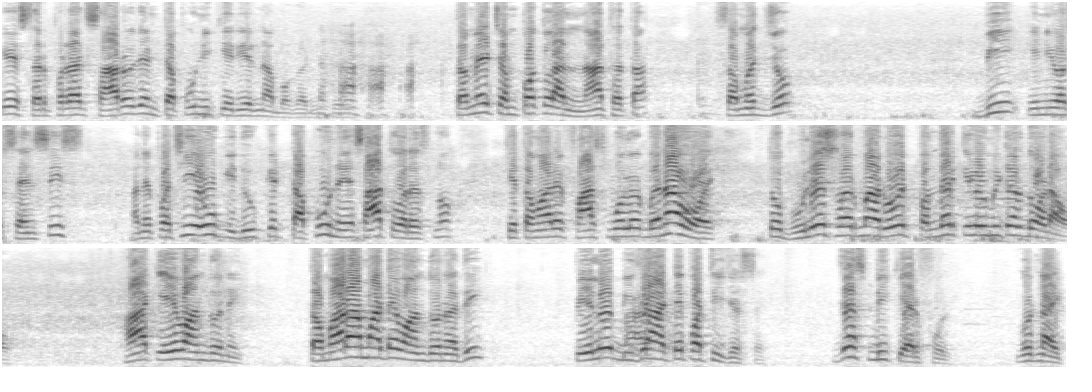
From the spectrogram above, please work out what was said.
કે સરફરાજ સારો છે ને ટપુની કેરિયર ના બગડવું તમે ચંપકલાલ ના થતા સમજજો. બી ઇન યોર સેન્સીસ અને પછી એવું કીધું કે ટપુને સાત વર્ષનો કે તમારે ફાસ્ટ બોલર બનાવવો હોય તો ભુલેશ્વરમાં રોજ પંદર કિલોમીટર દોડાવો. હા કે એ વાંધો નહીં. તમારા માટે વાંધો નથી. પેલો બીજા આટે પતી જશે. Just be careful good night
